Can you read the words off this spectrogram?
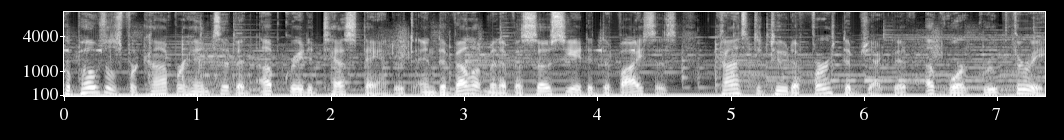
Proposals for comprehensive and upgraded test standards and development of associated devices constitute a first objective of Work Group 3.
